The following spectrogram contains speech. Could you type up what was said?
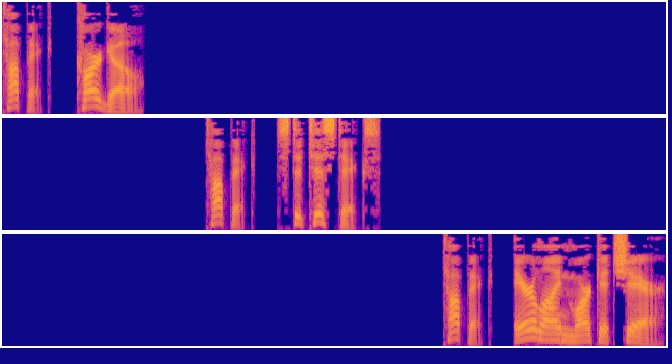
Topic: Cargo. Topic: Statistics. Topic: Airline market share.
